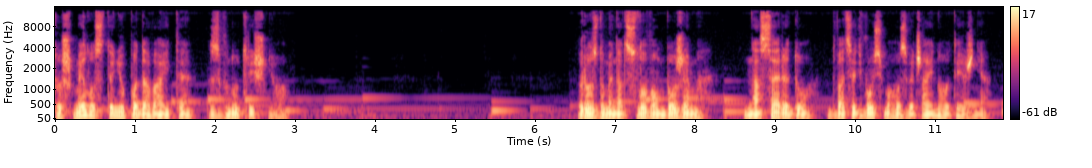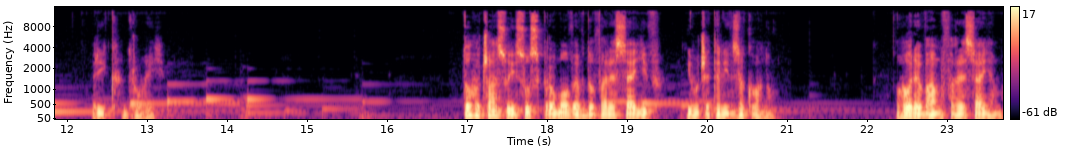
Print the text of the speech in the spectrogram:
тож милостиню подавайте з внутрішнього. Роздуми над Словом Божим на середу 28-го звичайного тижня, рік другий. Того часу Ісус промовив до фарисеїв і учителів закону. Горе вам, фарисеям,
